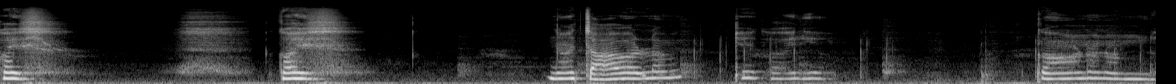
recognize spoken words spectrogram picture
ഗൈസ് ഗൈസ് ഞാൻ ചാവെള്ളം കാര്യം കാണണുണ്ട്.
